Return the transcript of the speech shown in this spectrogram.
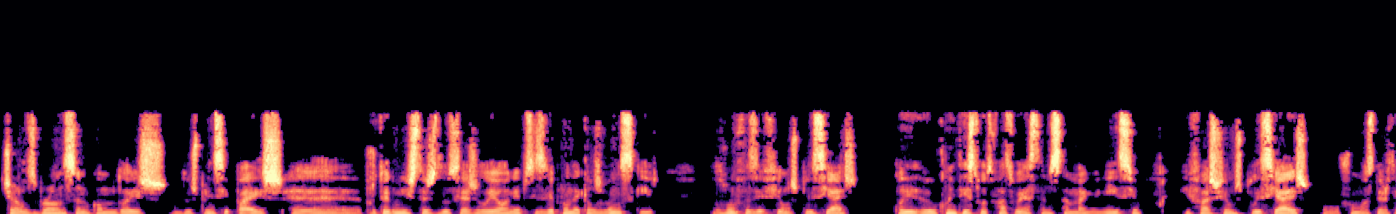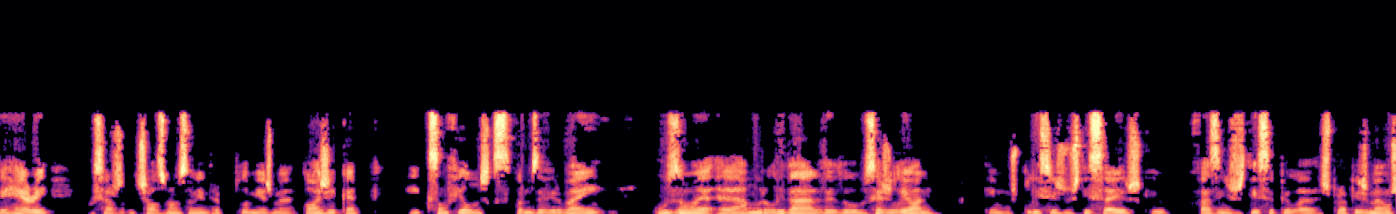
Charles Bronson como dois dos principais uh, protagonistas do Sergio Leone, é preciso ver para onde é que eles vão seguir. Eles vão fazer filmes policiais, o Clint Eastwood faz westerns também no início, e faz filmes policiais, o famoso Dirty Harry, o Charles Bronson entra pela mesma lógica e que são filmes que, se formos a ver bem, usam a, a moralidade do Sérgio Leone. Temos polícias justiceiros que fazem justiça pelas próprias mãos,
